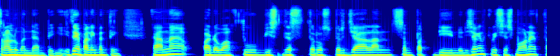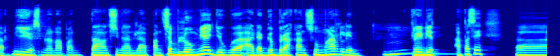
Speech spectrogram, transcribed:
selalu mendampingi. Itu yang paling penting. Karena pada waktu bisnis terus berjalan sempat di Indonesia kan krisis moneter Iya 98. tahun 98. Sebelumnya juga ada gebrakan Sumarlin, Hmm. kredit apa sih eh,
